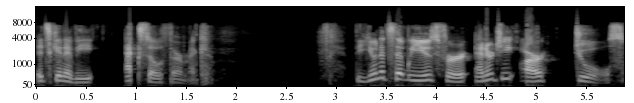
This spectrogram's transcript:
It's going to be exothermic. The units that we use for energy are joules.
